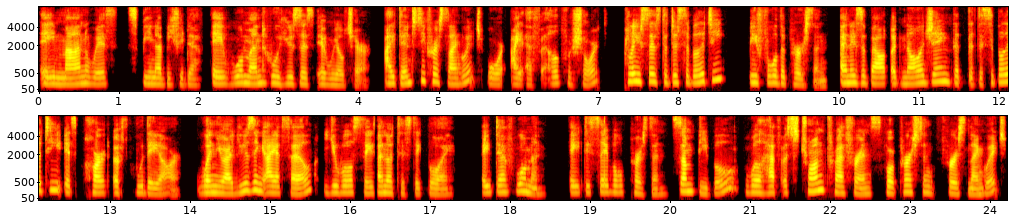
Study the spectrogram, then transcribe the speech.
a man with spina bifida, a woman who uses a wheelchair. Identity-first language, or IFL for short, places the disability before the person and is about acknowledging that the disability is part of who they are. When you are using IFL, you will say an autistic boy, a deaf woman, a disabled person. Some people will have a strong preference for person first language,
